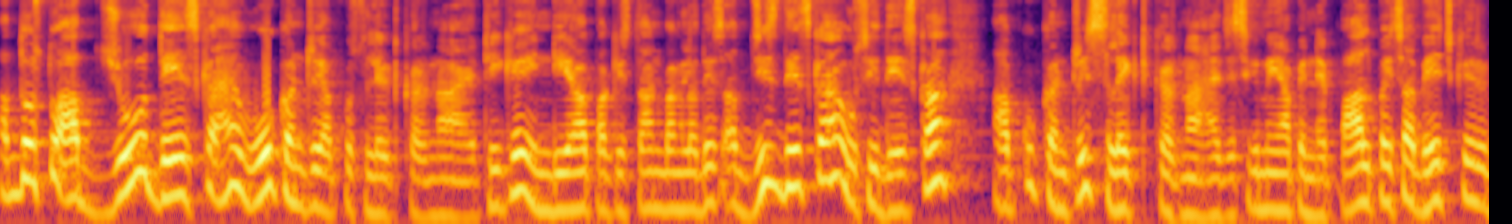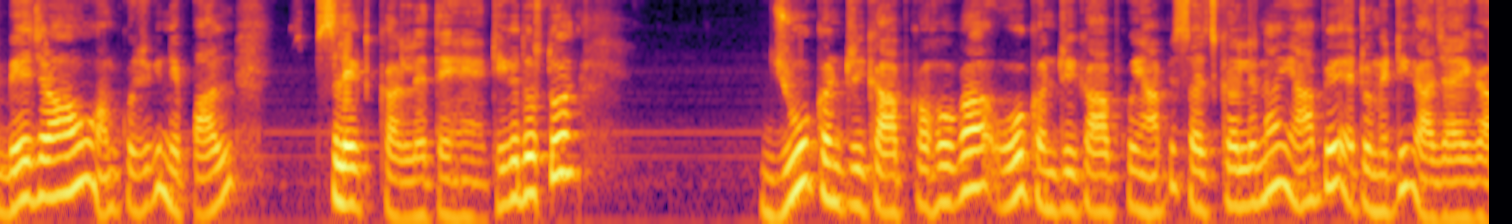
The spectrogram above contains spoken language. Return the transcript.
अब दोस्तों, आप जो देश का है, वो कंट्री आपको सिलेक्ट करना है, ठीक है? इंडिया पाकिस्तान बांग्लादेश अब जिस देश का है, उसी देश का आपको कंट्री सेलेक्ट करना है। जैसे कि मैं यहाँ पे नेपाल पैसा भेज कर भेज रहा हूँ हमको जो कि नेपाल सेलेक्ट कर लेते हैं, ठीक है दोस्तों? जो कंट्री का आपका होगा, वो कंट्री का आपको यहाँ पे सर्च कर लेना, यहाँ पे ऑटोमेटिक आ जाएगा।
